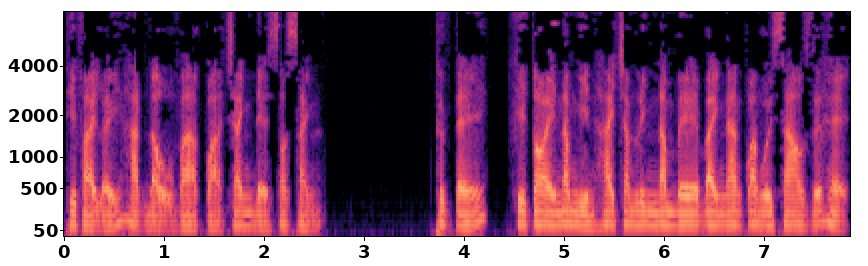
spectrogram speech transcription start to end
thì phải lấy hạt đậu và quả chanh để so sánh. Thực tế, khi toi 5205b bay ngang qua ngôi sao giữa hệ,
